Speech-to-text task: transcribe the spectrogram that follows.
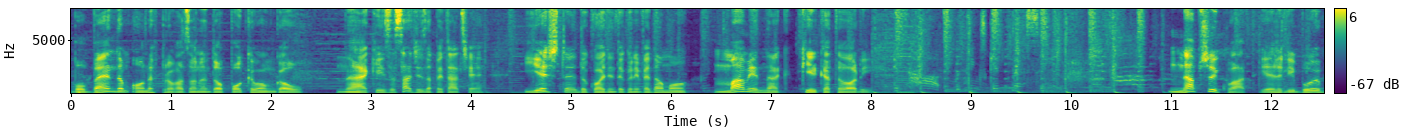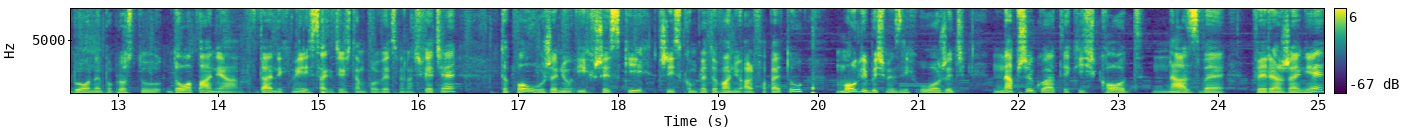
Bo będą one wprowadzone do Pokémon Go. Na jakiej zasadzie zapytacie? Jeszcze dokładnie tego nie wiadomo, mam jednak kilka teorii. Na przykład, jeżeli byłyby one po prostu do łapania w danych miejscach, gdzieś tam powiedzmy na świecie, to po ułożeniu ich wszystkich, czyli skompletowaniu alfabetu, moglibyśmy z nich ułożyć na przykład jakiś kod, nazwę, wyrażenie,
